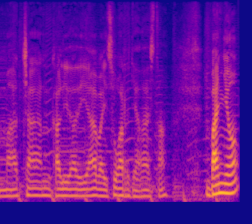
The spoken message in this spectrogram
matxan kalidadia ba, izugarria da, ez da? Baino,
